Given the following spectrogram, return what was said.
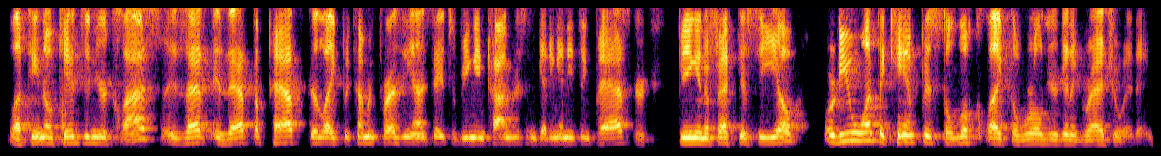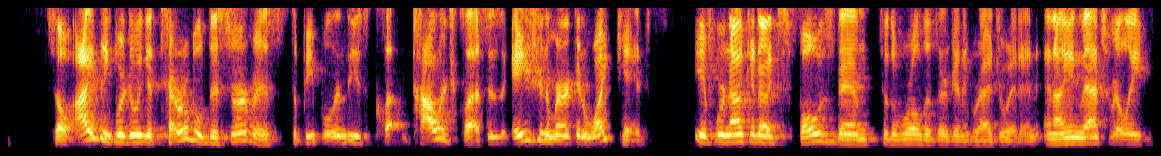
Latino kids in your class? Is that is that the path to like becoming president of the United States, or being in Congress and getting anything passed, or being an effective CEO? Or do you want the campus to look like the world you're going to graduate in? So I think we're doing a terrible disservice to people in these cl- college classes, Asian American white kids, if we're not going to expose them to the world that they're going to graduate in. And I think that's really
